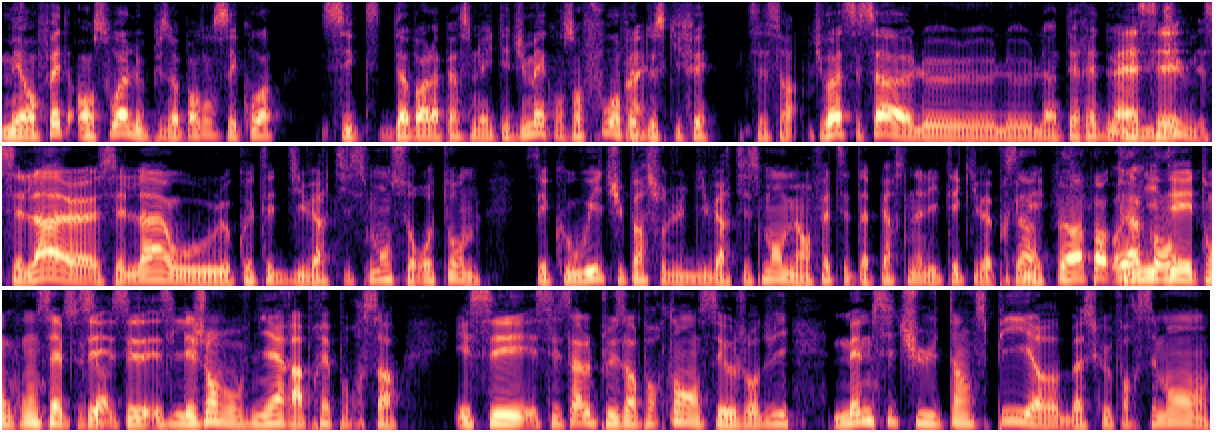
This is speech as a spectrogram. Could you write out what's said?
Mais en fait, en soi, le plus important, c'est quoi? C'est d'avoir la personnalité du mec. On s'en fout en fait de ce qu'il fait. C'est ça. Tu vois, c'est ça l'intérêt de bah, YouTube. C'est là, euh, c'est là où le côté de divertissement se retourne. C'est que oui, tu pars sur du divertissement, mais en fait, c'est ta personnalité qui va primer. peu importe. Ton idée, ton concept. les gens vont venir après pour ça. Et c'est ça le plus important. C'est aujourd'hui, même si tu t'inspires, parce que forcément,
